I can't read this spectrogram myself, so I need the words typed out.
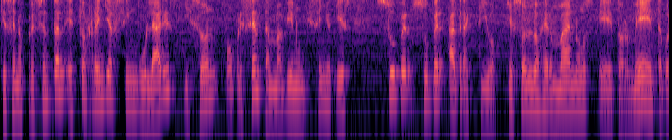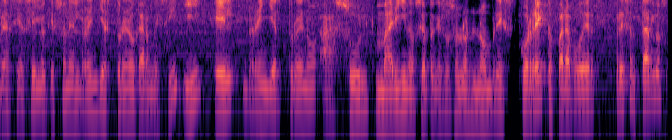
que se nos presentan estos Rangers singulares y son o presentan más bien un diseño que es súper, súper atractivo, que son los hermanos eh, Tormenta, por así decirlo, que son el Ranger Trueno Carmesí y el Ranger Trueno Azul Marino, ¿cierto? Que esos son los nombres correctos para poder presentarlos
